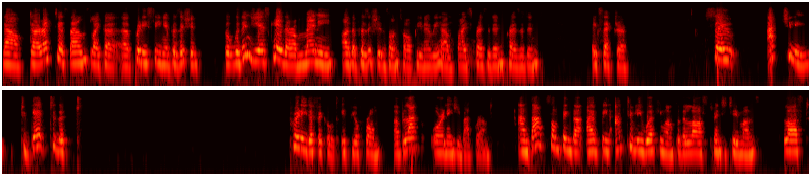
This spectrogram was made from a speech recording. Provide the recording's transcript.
Now, director sounds like a, a pretty senior position, but within GSK, there are many other positions on top. You know, we have vice president, president, etc. So actually, to get to the t- pretty difficult if you're from a black or an Asian background. And that's something that I've been actively working on for the last 22 months, last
